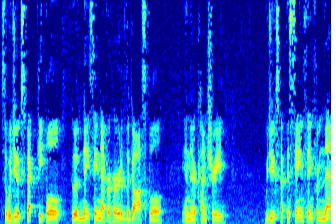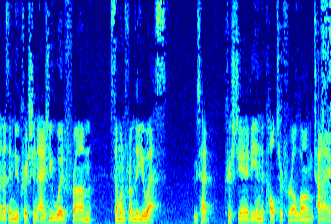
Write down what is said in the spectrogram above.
So would you expect people who have, say, never heard of the gospel in their country, would you expect the same thing from them as a new Christian as you would from someone from the U.S. who's had Christianity in the culture for a long time?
